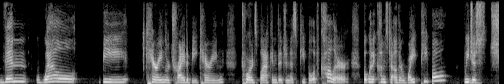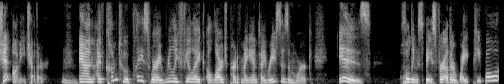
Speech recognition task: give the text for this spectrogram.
then well be caring or try to be caring towards Black, Indigenous people of color. But when it comes to other white people, we mm. just shit on each other Mm. And I've come to a place where I really feel like a large part of my anti racism work is holding space for other white people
